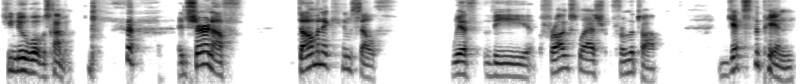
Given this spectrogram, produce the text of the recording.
he knew what was coming. and sure enough, Dominic himself with the frog splash from the top gets the pin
